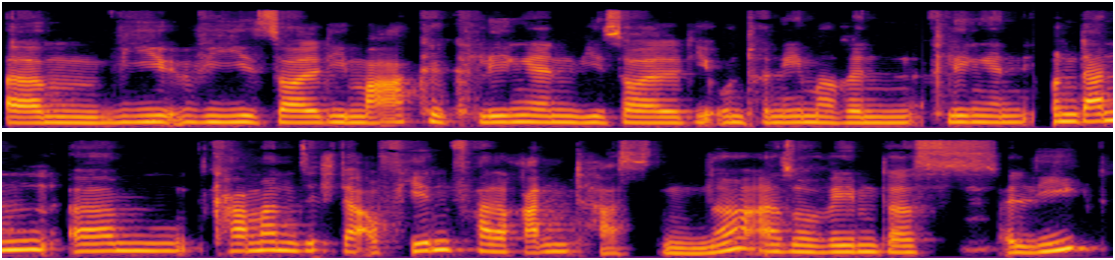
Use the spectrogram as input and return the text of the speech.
ähm, wie, wie soll die Marke klingen, wie soll die Unternehmerin klingen. Und dann ähm, kann man sich da auf jeden Fall rantasten. Ne? Also wem das liegt,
